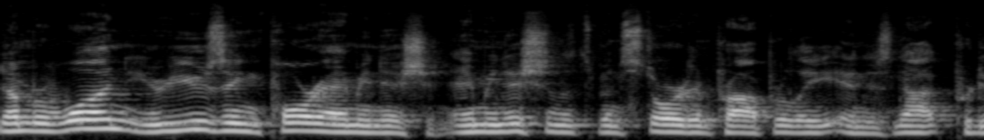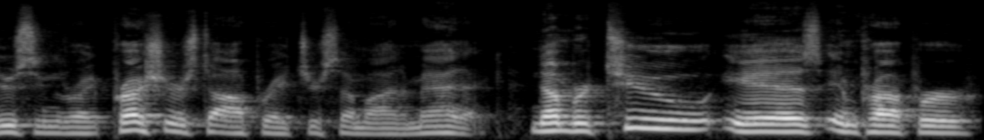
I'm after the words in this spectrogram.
Number one, you're using poor ammunition, ammunition that's been stored improperly and is not producing the right pressures to operate your semi-automatic. Number two is improper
